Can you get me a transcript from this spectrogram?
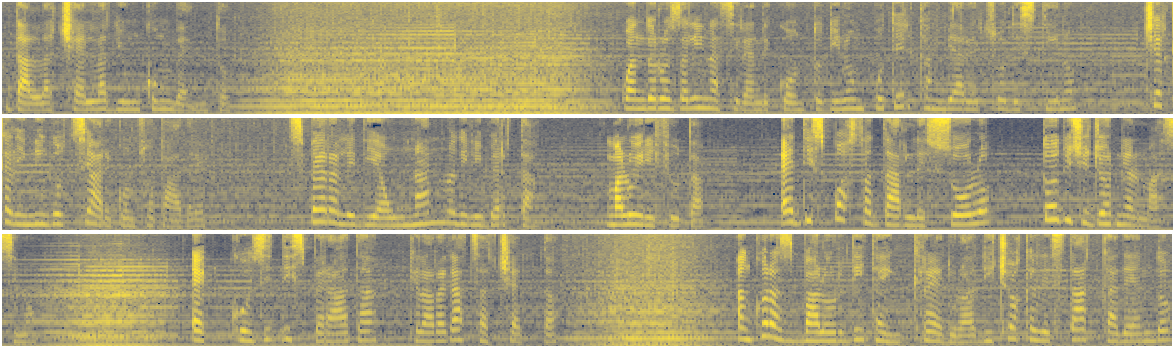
dalla cella di un convento. Quando Rosalina si rende conto di non poter cambiare il suo destino, cerca di negoziare con suo padre. Spera le dia un anno di libertà, ma lui rifiuta. È disposto a darle solo 12 giorni al massimo. È così disperata che la ragazza accetta. Ancora sbalordita e incredula di ciò che le sta accadendo,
